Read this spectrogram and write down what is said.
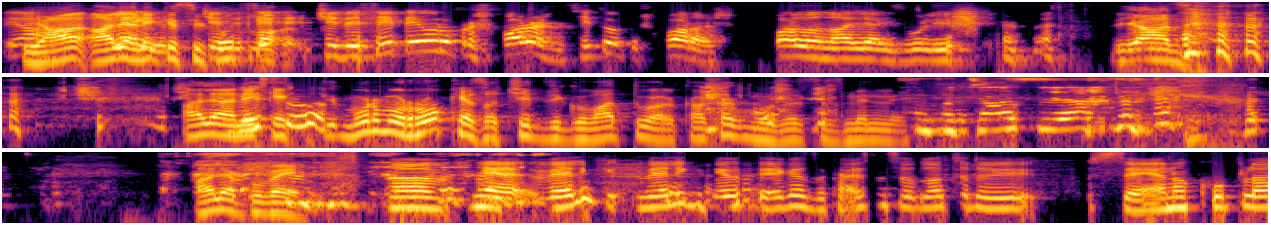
Ja, ali glej, nekaj si če hotela- 10, če 10 evrov prešparaš, 10 evrov prešparaš, pardon, ali izvoliš. Ja, z- ali ja, V neke, bistvu- moramo roke začeti dvigovati tu, ali kako kak bomo zdaj se zmenili. Počasi, ja. Ali ja, povej. Um, ne, velik, velik del tega, zakaj sem se odločila, da bi vseeno kupila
